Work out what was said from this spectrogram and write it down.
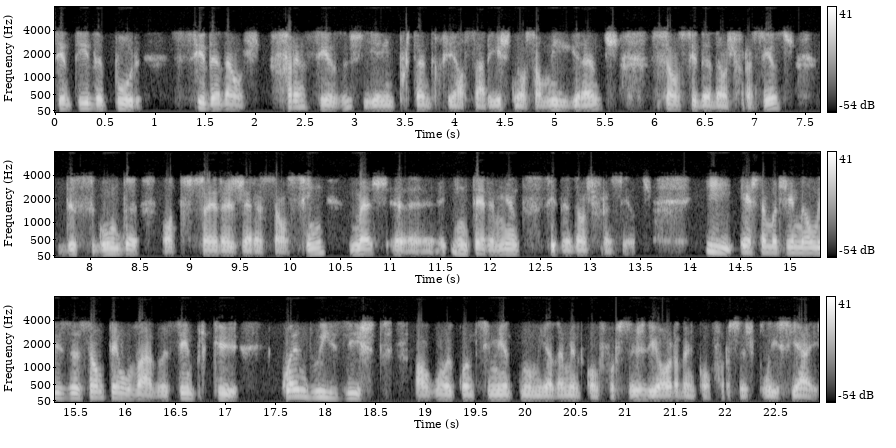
sentida por cidadãos franceses, e é importante realçar isto, não são migrantes, são cidadãos franceses de segunda ou terceira geração, sim, mas uh, inteiramente cidadãos franceses. E esta marginalização tem levado a sempre que, quando existe algum acontecimento, nomeadamente com forças de ordem, com forças policiais,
